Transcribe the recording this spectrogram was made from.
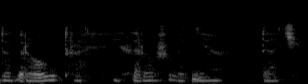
доброго утра и хорошего дня. Удачи.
